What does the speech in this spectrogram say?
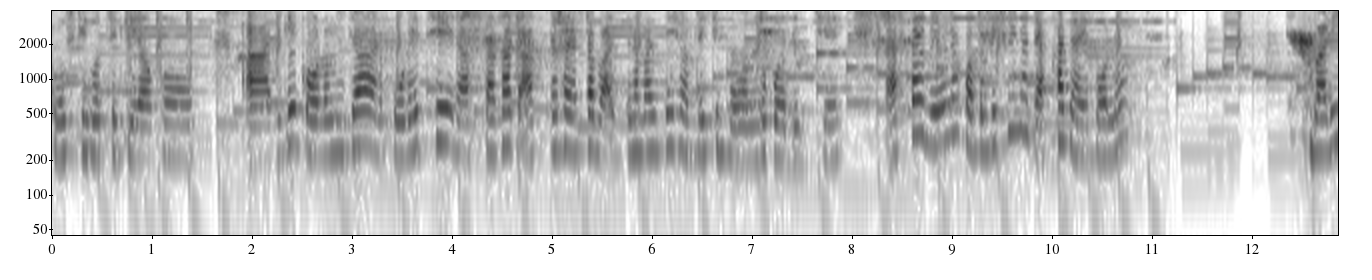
কুস্তি করছে কীরকম। আজকে গরম যা আর পড়েছে, রাস্তাঘাট আটটা সাড়ে আটটা বাজতে না বাজতেই সব দেখছি বন্ধ করে দিচ্ছে। রাস্তায় বেরোলে কত কিছুই না দেখা যায়, বলো? বাড়ি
